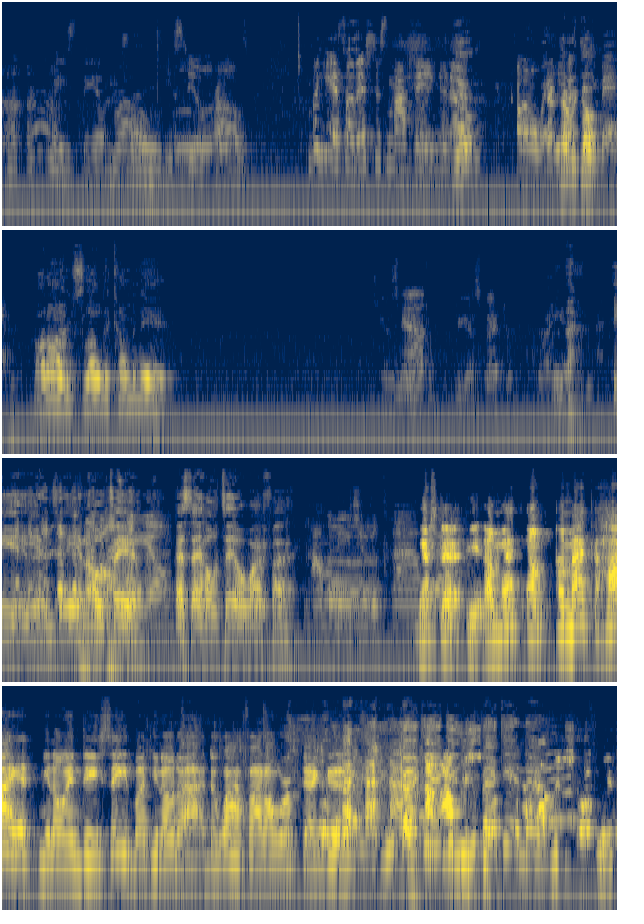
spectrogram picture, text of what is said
Uh-uh. He's still He froze. froze. He still froze. But yeah, so that's just my thing, you know. Yeah. Oh, wait, There we go. Hold on, you slowly coming in. No. You got Spectrum. He, he, in, he in a hotel. That's that hotel Wi-Fi. I'm gonna need you to uh, calm That's down. that. Yeah, I'm at I'm, I'm at the Hyatt, you know, in DC, but you know the the Wi-Fi don't work that good. You back in? I'll be You short. back in I'll now? be short with.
